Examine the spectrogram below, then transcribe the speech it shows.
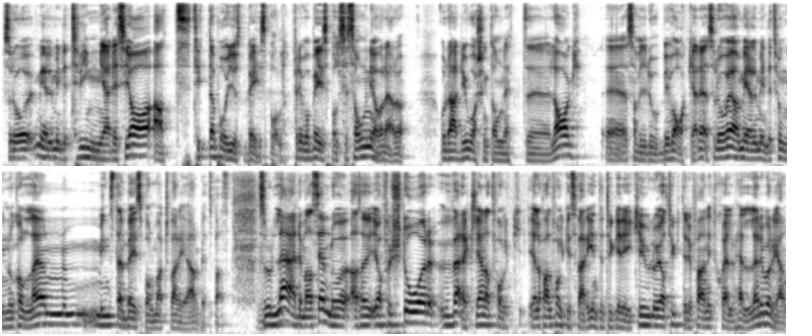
Så då mer eller mindre tvingades jag att titta på just baseball. För det var baseballsäsong när jag var där då. Och då hade ju Washington ett eh, lag eh, som vi då bevakade. Så då var jag mer eller mindre tvungen att kolla en, minst en baseballmatch varje arbetspass. Så då lärde man sig ändå, alltså jag förstår verkligen att folk, i alla fall folk i Sverige inte tycker det är kul och jag tyckte det fan inte själv heller i början.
